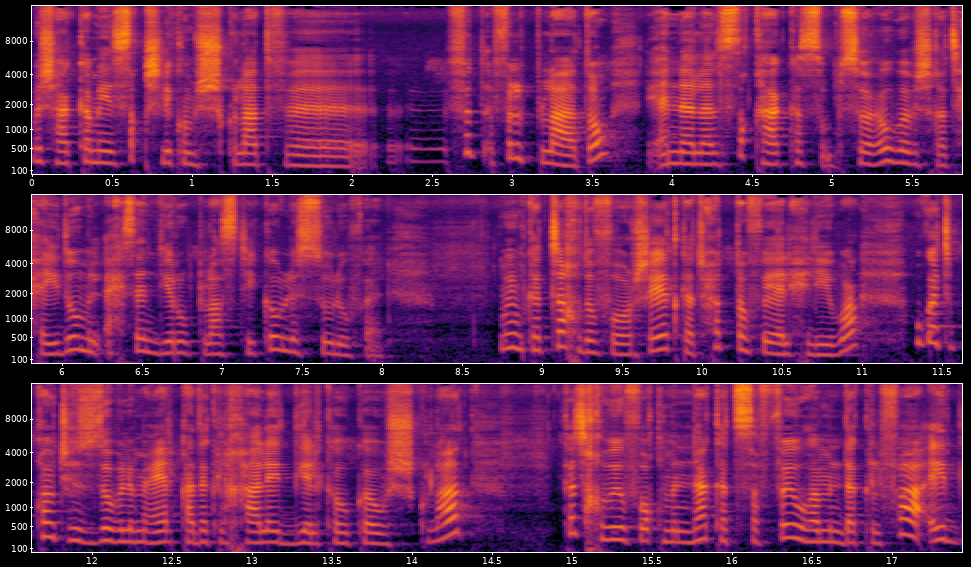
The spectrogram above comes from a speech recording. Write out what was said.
باش هكا ما يلصقش لكم الشوكولات في في, في البلاطو لأن لا لصق هكا بصعوبة باش غتحيدوه من الأحسن ديروا بلاستيكه ولا السلوفان المهم كتاخذوا fourchette كتحطوا فيها الحليوة وكتبقاو تهزوا بالمعلقة داك الخليط ديال الكاوكاو والشوكولات. كتخويو فوق منها كتصفيوها من داك الفائض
